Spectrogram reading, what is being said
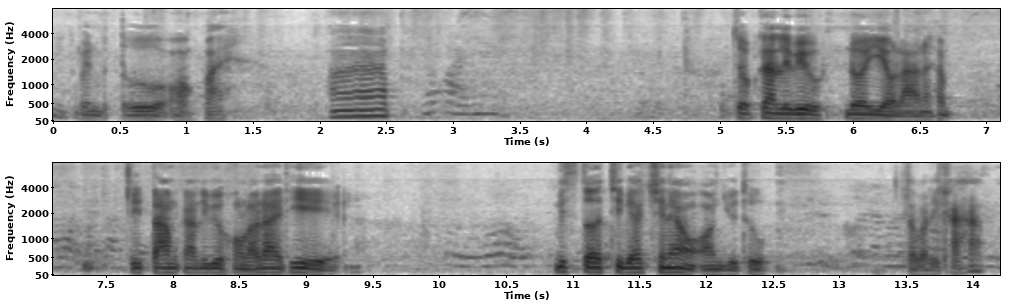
นี่ก็เป็นประตูออกไปปั๊บจบการรีวิวโดยเยี่ยวลาวนะครับ ติดตามการรีวิวของเราได้ที่ Mr. t b a c Channel on YouTube สวัสดีครับ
